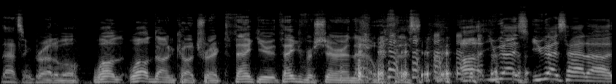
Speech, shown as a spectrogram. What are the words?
That's incredible. Well, well done, Coach Richt. Thank you, thank you for sharing that with us. Uh, you guys, you guys had uh,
